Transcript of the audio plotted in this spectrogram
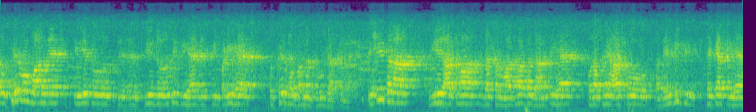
को फिर वो मान ले कि ये तो चीज़ उसी की है, जिसकी पड़ी है तो फिर वो बंधन टूट जाते हैं। इसी तरह ये आत्मा जब परमात्मा को जानती है और अपने आप को अधीनगी से कहती है,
